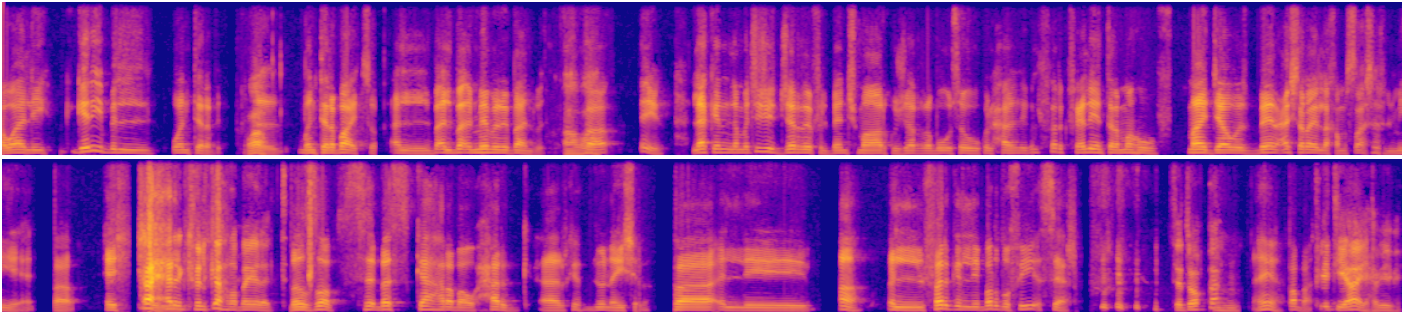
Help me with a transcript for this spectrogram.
حوالي قريب ال 1 تيرا بت wow. 1 تيرا بايت sorry. الب- الب- ال memory آه wow. أيوه لكن لما تيجي تجرب في ال benchmark وجربوا وسووا كل حاجة يقول الفرق فعليا ترى ما هو ما يتجاوز بين 10 إلى 15% يعني. فايش احرق في الكهرباء يا ولد بالضبط بس كهرباء وحرق عارف كيف؟ بدون أي شبه. فاللي آه الفرق اللي برضو فيه السعر. تتوقع؟ إيه طبعا. في تي آي حبيبي.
